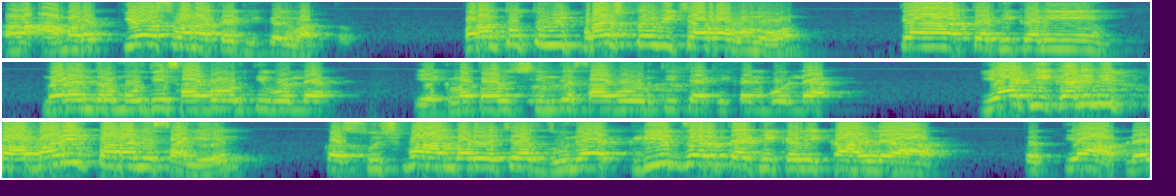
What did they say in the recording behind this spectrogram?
आम्हाला किळसवाना त्या ठिकाणी वाटतं. परंतु तुम्ही प्रश्न विचारला म्हणून त्या त्या ठिकाणी नरेंद्र मोदी साहेबावरती बोलल्या एकनाथराव शिंदे साहेबावरती त्या ठिकाणी बोलल्या. या ठिकाणी मी प्रामाणिकपणाने सांगेन का सुषमा अंधारेच्या जुन्या क्लिप जर त्या ठिकाणी काढल्या तर त्या आपल्या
